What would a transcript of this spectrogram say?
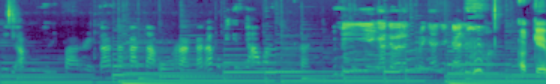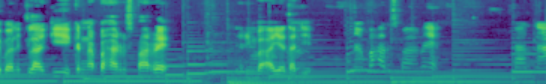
Jadi aku milih pare karena kata orang kan aku pikirnya awal gitu kan. Iya, ada orang mereka kan. Oke, balik lagi. Kenapa harus pare? Dari Mbak Aya tadi. Kenapa harus pare? Karena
